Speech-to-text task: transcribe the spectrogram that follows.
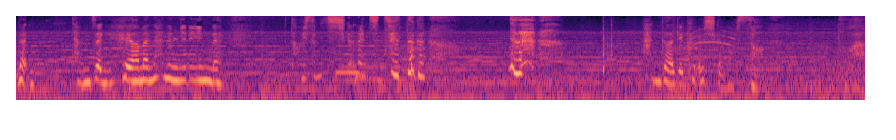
난 당장 해야만 하는 일이 있네. 더 이상 시간을 지체했다간 한가하게 그럴 시간 없어. 부하,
